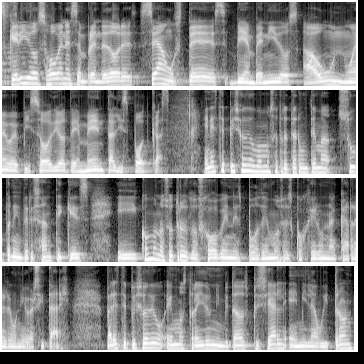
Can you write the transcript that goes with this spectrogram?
Queridos jóvenes emprendedores. Sean ustedes bienvenidos a un nuevo episodio de Mentalist Podcast. En este episodio vamos a tratar un tema súper interesante que es eh, cómo nosotros los jóvenes podemos escoger una carrera universitaria. Para este episodio hemos traído un invitado especial, Emilia Huitrón,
